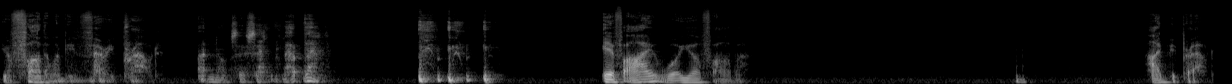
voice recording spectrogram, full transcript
Your father would be very proud. I'm not so certain about that. if I were your father, hmm, I'd be proud.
